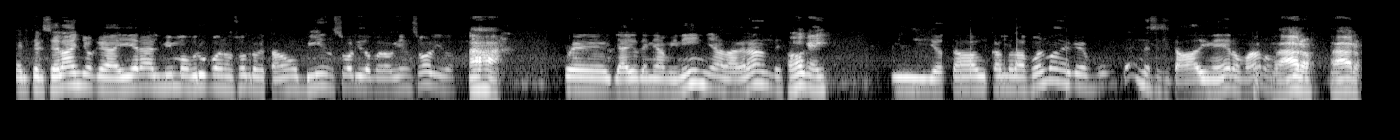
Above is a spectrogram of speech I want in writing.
el tercer año, que ahí era el mismo grupo de nosotros, que estábamos bien sólidos, pero bien sólidos. Ajá. Pues ya yo tenía a mi niña, la grande. Ok. Y yo estaba buscando la forma de que pues, necesitaba dinero, mano. Claro, claro.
